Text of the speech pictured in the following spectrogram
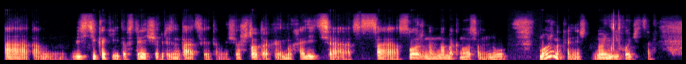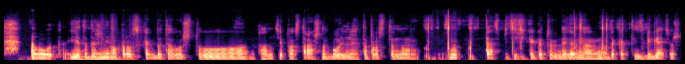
а, там, вести какие-то встречи, презентации, там еще что-то, как бы ходить со, со сложенным на бок носом, ну, можно, конечно, но не хочется. Вот. И это даже не вопрос как бы того, что там, типа, страшно, больно, это просто, ну, та специфика, которую, наверное, надо как-то избегать уже.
